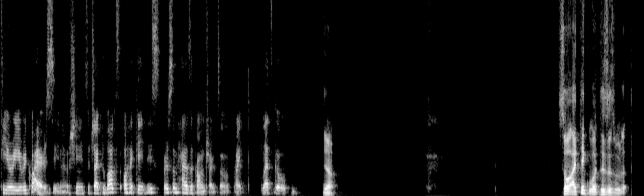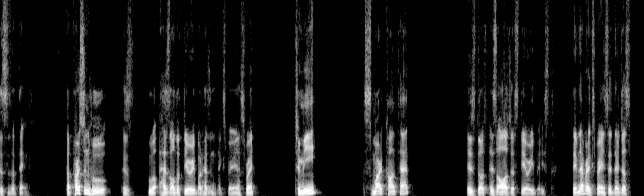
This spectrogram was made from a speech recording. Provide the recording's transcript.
theory requires you know she needs to check the box. Oh okay this person has a contract so right let's go. Yeah. So i think what this is this is the thing. The person who is who has all the theory but hasn't experienced right? To me smart content is those is all just theory based they've never experienced it. They're just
